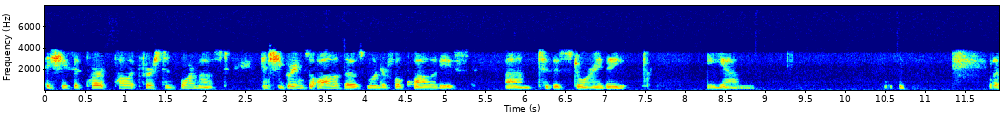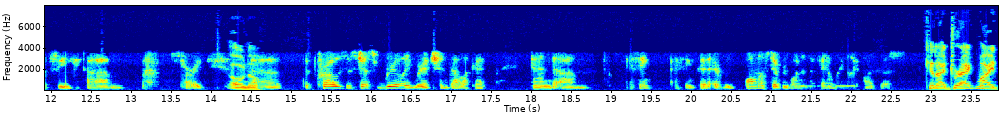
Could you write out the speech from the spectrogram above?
She's a per- poet first and foremost, and she brings all of those wonderful qualities um, to this story. The the um, let's see, um, sorry, Oh no. uh, the prose is just really rich and delicate, and um, I think I think that every almost everyone in the family might like this. Can I drag my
